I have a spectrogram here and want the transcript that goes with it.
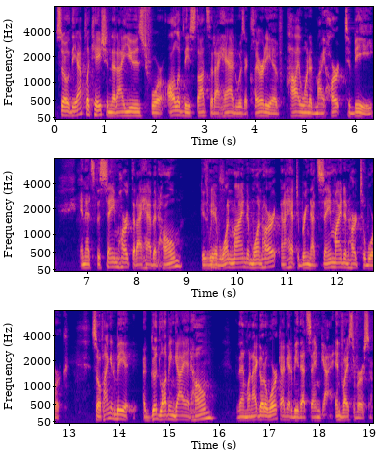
So the application that I used for all of these thoughts that I had was a clarity of how I wanted my heart to be. And that's the same heart that I have at home because we yes. have one mind and one heart and I have to bring that same mind and heart to work. So if I'm going to be a, a good loving guy at home, then when I go to work, I got to be that same guy and vice versa.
